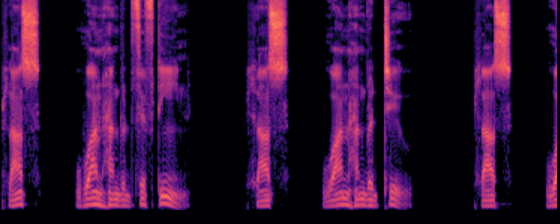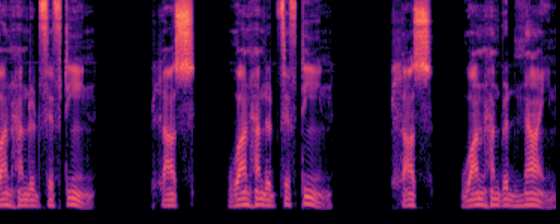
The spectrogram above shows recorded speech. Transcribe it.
plus 115 plus 102 plus 115 plus 115 plus 109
